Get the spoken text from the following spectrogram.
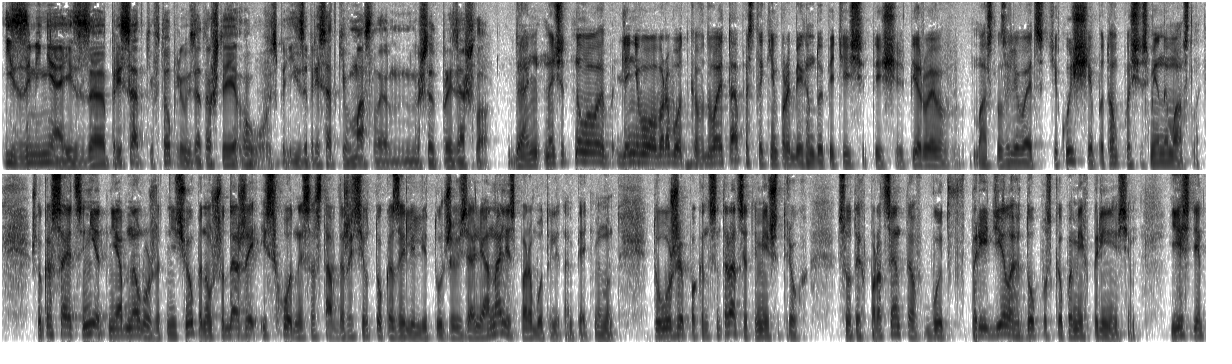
из-за меня, из-за присадки в топливо, из-за того, что я... О, господи, из-за присадки в масло что-то произошло? Да, значит, ну, для него обработка в два этапа с таким пробегом до 50 тысяч. Первое масло заливается текущее, потом после смены масла. Что касается, нет, не обнаружат ничего, потому что даже исходный состав, даже если вот только залили, тут же взяли анализ, поработали там 5 минут, то уже по концентрации это меньше 0,03% будет в пределах допуска по мехпримесям. Если,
